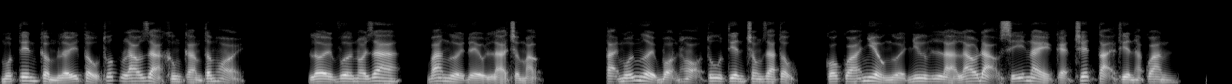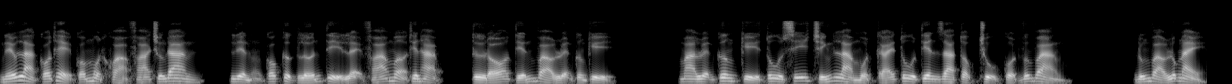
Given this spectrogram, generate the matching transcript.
Một tên cầm lấy tẩu thuốc lão giả không cam tâm hỏi. Lời vừa nói ra, ba người đều là trầm mặc. Tại mỗi người bọn họ tu tiên trong gia tộc, có quá nhiều người như là lão đạo sĩ này kẹt chết tại thiên hạ quan, nếu là có thể có một khỏa phá trướng đan, liền có cực lớn tỷ lệ phá mở thiên hạp, từ đó tiến vào luyện cương kỳ. Mà luyện cương kỳ tu sĩ chính là một cái tu tiên gia tộc trụ cột vững vàng. Đúng vào lúc này,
